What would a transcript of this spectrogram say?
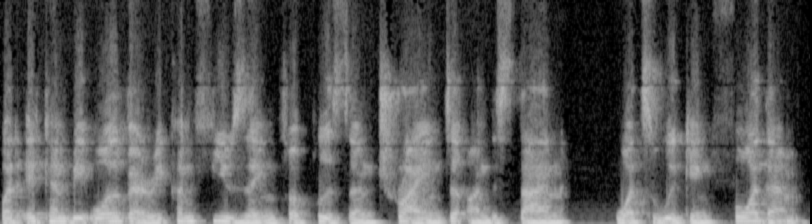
but it can be all very confusing for a person trying to understand what's working for them.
